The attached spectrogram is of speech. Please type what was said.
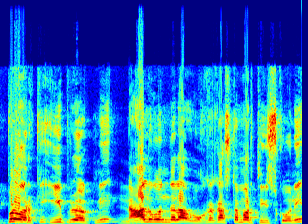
ఇప్పటివరకు ఈ ప్రోడక్ట్ని నాలుగు వందల ఒక కస్టమర్ తీసుకొని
